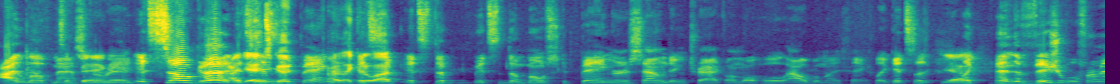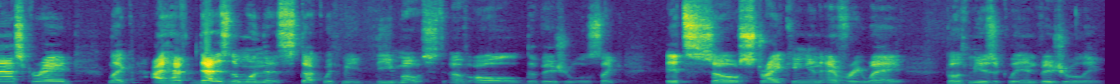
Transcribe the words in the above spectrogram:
I love It's Masquerade. It's so good. Yeah, it's a good. banger. I like it a It's lot. the- it's the it's the most banger sounding track on the whole album. I think. Like it's a Yeah. like and the visual for Masquerade. Like I have that is the one that has stuck with me the most of all the visuals. Like it's so striking in every way, both musically and visually,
